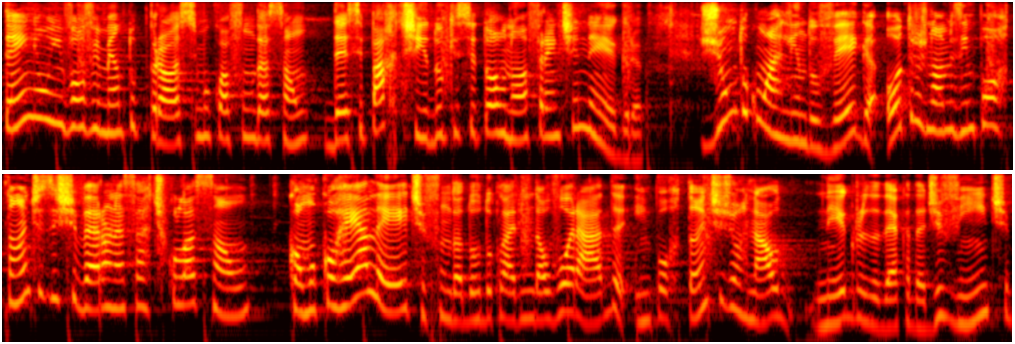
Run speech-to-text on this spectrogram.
têm um envolvimento próximo com a fundação desse partido que se tornou a Frente Negra. Junto com Arlindo Veiga, outros nomes importantes estiveram nessa articulação como Correia Leite, fundador do Clarim da Alvorada, importante jornal negro da década de 20,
